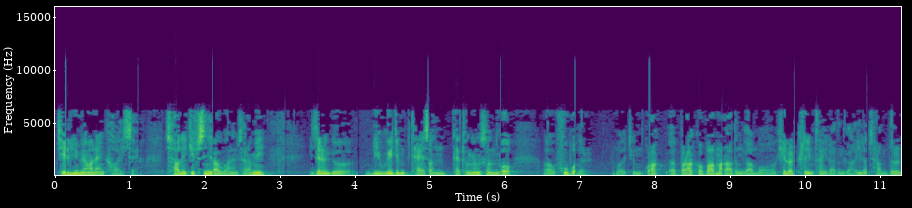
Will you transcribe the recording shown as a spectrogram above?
제일 유명한 앵커가 있어요. 찰리 깁슨이라고 하는 사람이 이제는 그 미국의 지금 대선 대통령 선거 어, 후보들 뭐 지금 버락, 어, 오바마라든가 뭐 힐러 클린턴이라든가 이런 사람들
